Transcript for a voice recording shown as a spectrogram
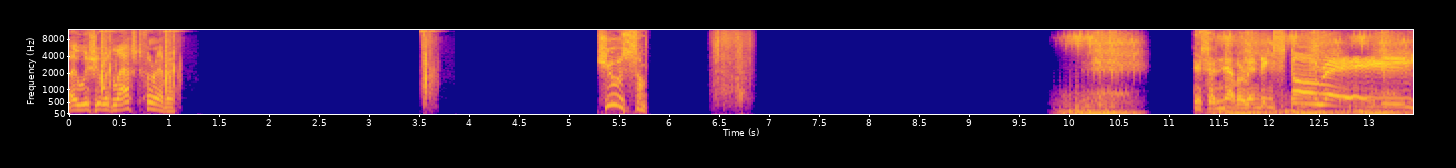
I wish it would last forever. Choose some. It's a never-ending story!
